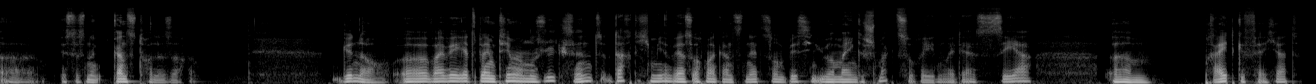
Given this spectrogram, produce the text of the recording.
äh, ist es eine ganz tolle Sache. Genau, äh, weil wir jetzt beim Thema Musik sind, dachte ich mir, wäre es auch mal ganz nett, so ein bisschen über meinen Geschmack zu reden, weil der ist sehr ähm, breit gefächert.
